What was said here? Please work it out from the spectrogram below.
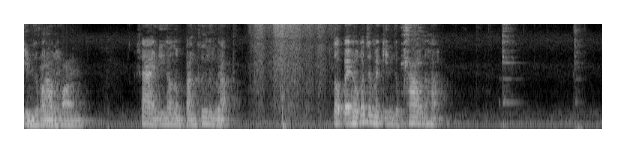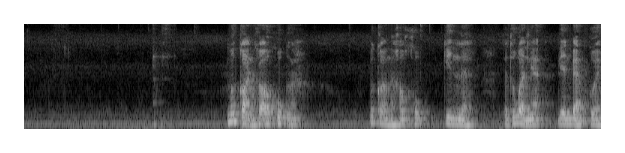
กินกับขนข้าวมเลยปังใช่กินขนมปังครึ่งหนึ่งแล้วตต่อไปเขาก็จะมากินกับข้าวนะคะ เมื่อก่อนเขาเอาคลุกนะ เมื่อก่อนนะเขาคลุกกินเลย แต่ทุกวันเนี้ยเรียนแบบกล้วย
